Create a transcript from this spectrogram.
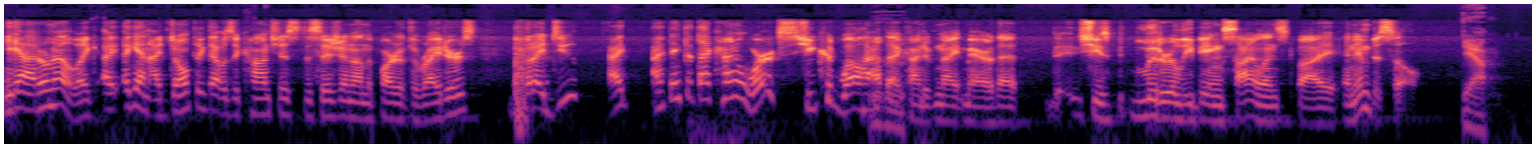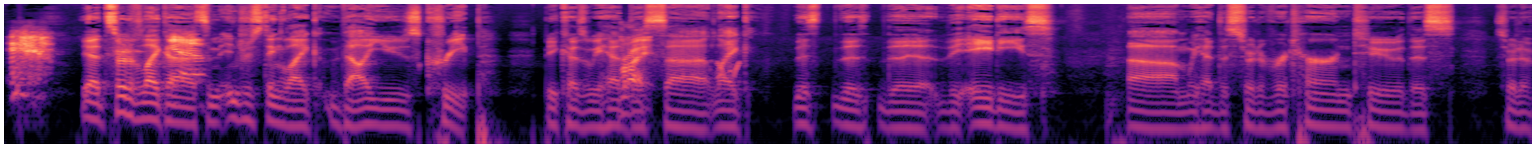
yeah, I don't know. Like I, again, I don't think that was a conscious decision on the part of the writers, but I do. I, I think that that kind of works. She could well have that kind of nightmare that she's literally being silenced by an imbecile. Yeah. Yeah, it's sort of like uh, Yeah. some interesting like values creep because we had Right. this uh, like this the the the 80s um, we had this sort of return to this sort of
